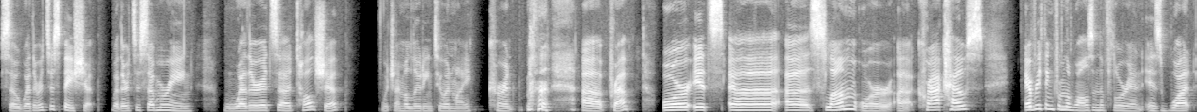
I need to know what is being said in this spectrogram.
So whether it's a spaceship, whether it's a submarine, whether it's a tall ship, which I'm alluding to in my current uh, prep, or it's a, a slum or a crack house. Everything from the walls and the floor in is what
